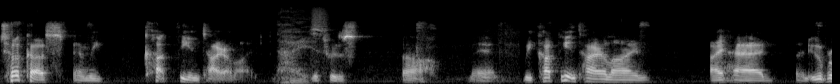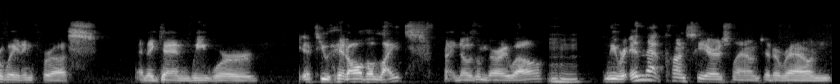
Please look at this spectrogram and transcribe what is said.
took us, and we cut the entire line. Nice. Which was, oh man, we cut the entire line. I had an Uber waiting for us, and again, we were. If you hit all the lights, I know them very well. Mm-hmm. We were in that concierge lounge at around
